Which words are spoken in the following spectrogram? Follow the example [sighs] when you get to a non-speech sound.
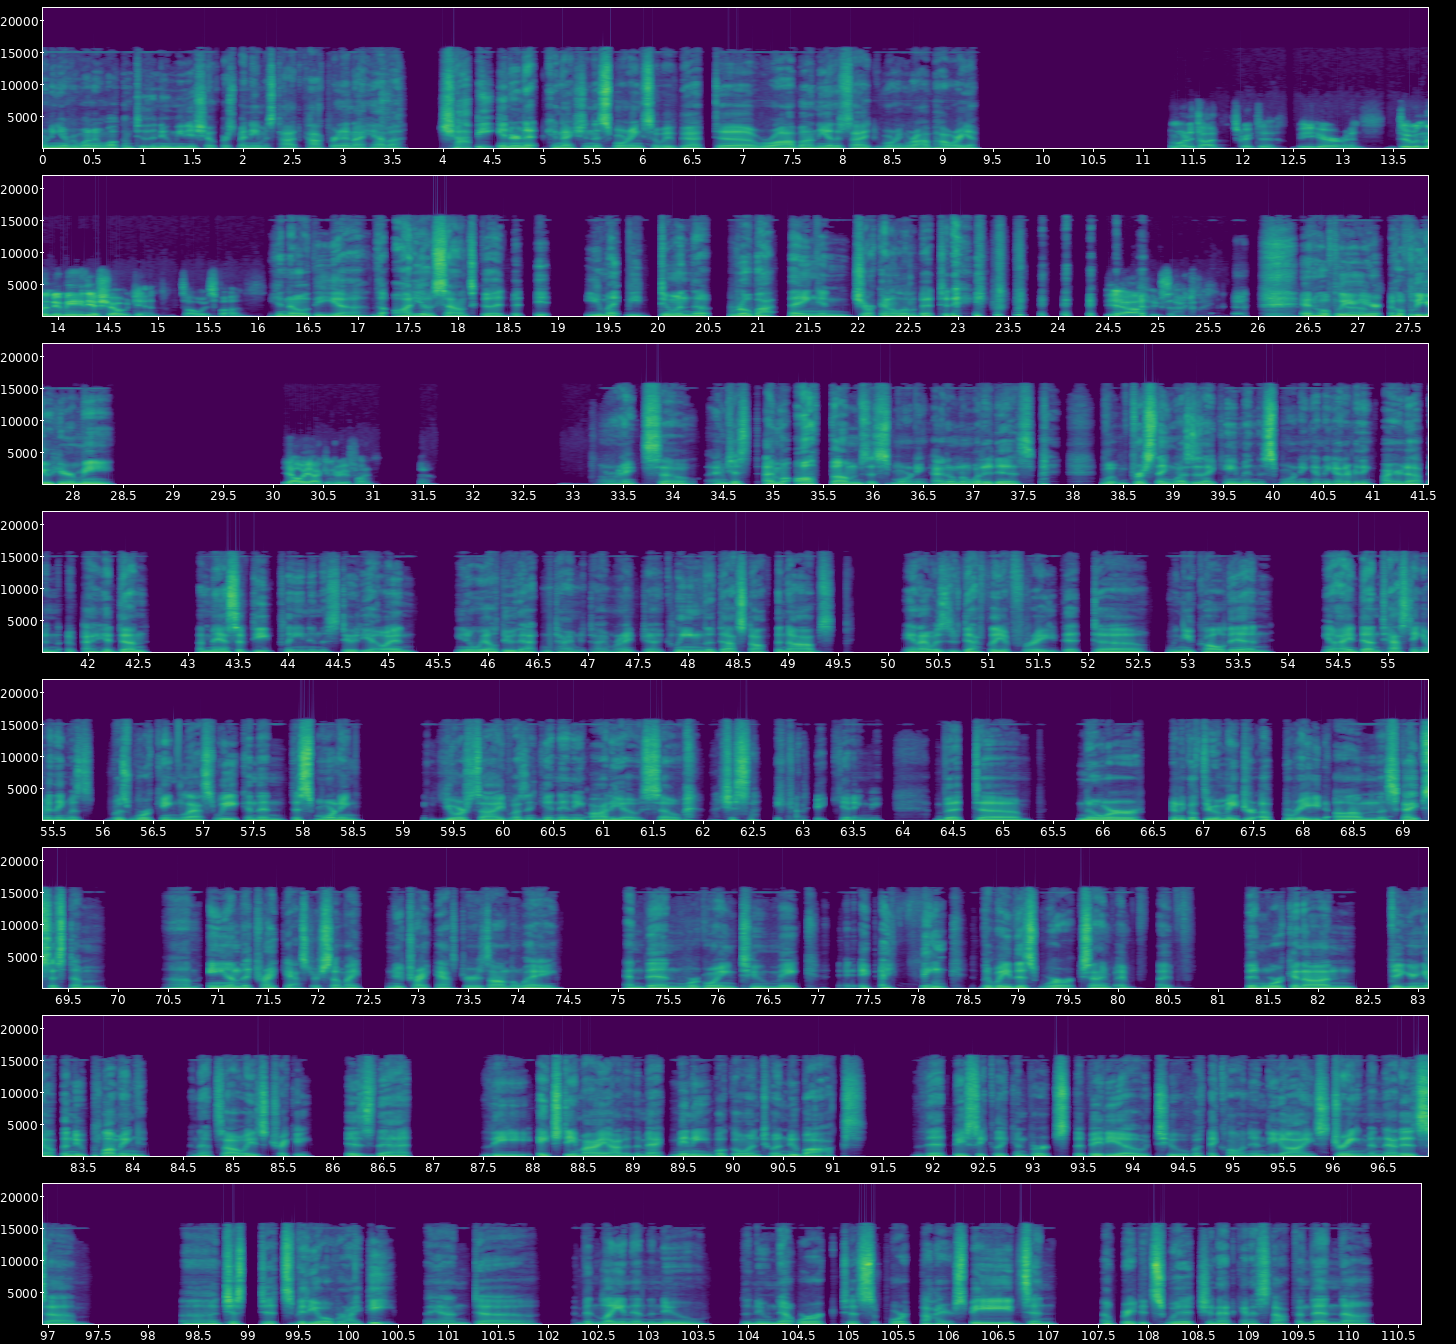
Morning, everyone, and welcome to the new media show. Of course, my name is Todd Cochrane, and I have a choppy internet connection this morning. So we've got uh, Rob on the other side. Good morning, Rob. How are you? Good morning, Todd. It's great to be here and doing the new media show again. It's always fun. You know the uh, the audio sounds good, but it you might be doing the robot thing and jerking a little bit today. [laughs] yeah, exactly. and hopefully yeah. you hear hopefully you hear me. Yeah, oh yeah, I can hear you fine. Yeah. All right. So I'm just I'm all thumbs this morning. I don't know what it is. [laughs] First thing was is I came in this morning and I got everything fired up and I had done a massive deep clean in the studio and you know we all do that from time to time, right? Uh, clean the dust off the knobs. And I was deathly afraid that uh, when you called in, you know, I had done testing, everything was was working last week, and then this morning your side wasn't getting any audio. So [laughs] I just like, [laughs] you gotta be kidding me. But um, no, we're going to go through a major upgrade on the Skype system um, and the TriCaster. So my new TriCaster is on the way. And then we're going to make, I, I think the way this works, and I've, I've, I've been working on figuring out the new plumbing, and that's always tricky, is that the HDMI out of the Mac Mini will go into a new box that basically converts the video to what they call an NDI stream, and that is um, uh, just it's video over IP. And uh, I've been laying in the new the new network to support the higher speeds and upgraded switch and that kind of stuff. And then uh,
